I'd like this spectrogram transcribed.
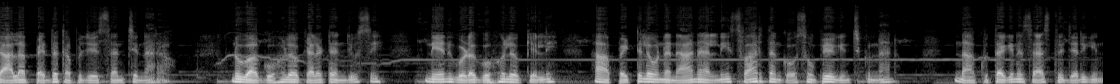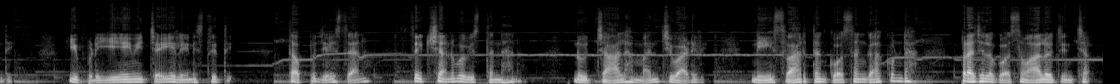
చాలా పెద్ద తప్పు చేశాను చిన్నారావు. నువ్వు ఆ గుహలోకి వెళ్ళటం చూసి నేను కూడా గుహలోకి వెళ్ళి ఆ పెట్టెలో ఉన్న నాణాల్ని స్వార్థం కోసం ఉపయోగించుకున్నాను. నాకు తగిన శాస్తి జరిగింది. ఇప్పుడు ఏమీ చేయలేని స్థితి. తప్పు చేశాను. శిక్ష అనుభవిస్తున్నాను. నువ్వు చాలా మంచివాడివి. నీ స్వార్థం కోసం కాకుండా ప్రజల కోసం ఆలోచించావు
